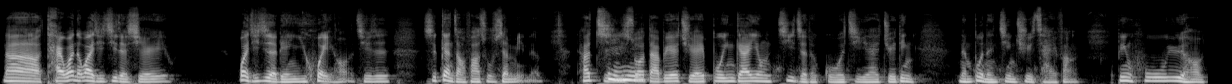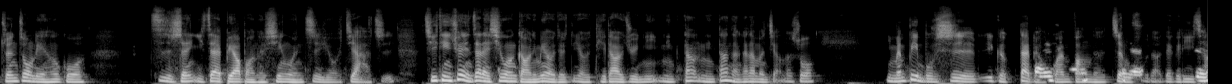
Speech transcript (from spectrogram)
那台湾的外籍记者协外籍记者联谊会哈，其实是更早发出声明的。他质疑说，WHA 不应该用记者的国籍来决定能不能进去采访，并呼吁哈尊重联合国自身一再标榜的新闻自由价值。其实庭轩你在的新闻稿里面有有提到一句，你你当你当场跟他们讲的说，你们并不是一个代表官方的政府的那个立场，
